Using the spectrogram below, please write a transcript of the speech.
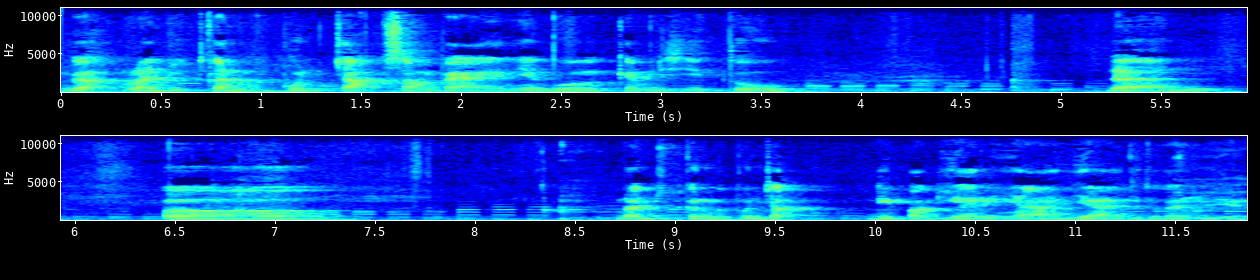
nggak melanjutkan ke puncak sampai akhirnya gue camp di situ dan eh, melanjutkan ke puncak di pagi harinya aja gitu kan. Iya.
